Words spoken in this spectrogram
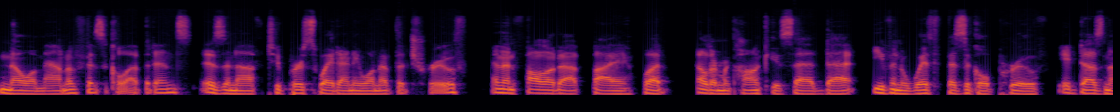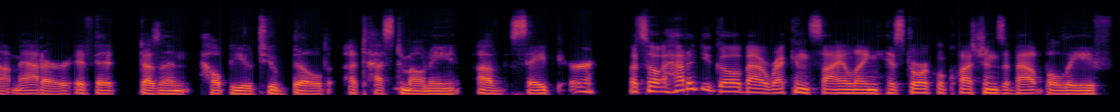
no amount of physical evidence is enough to persuade anyone of the truth. And then followed up by what Elder McConkie said that even with physical proof, it does not matter if it doesn't help you to build a testimony of the Savior. But so, how did you go about reconciling historical questions about belief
